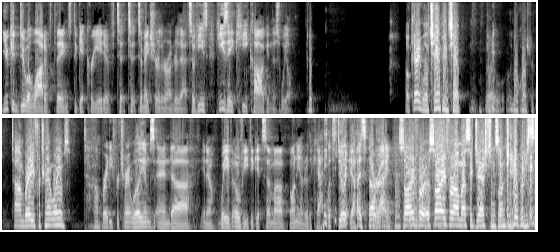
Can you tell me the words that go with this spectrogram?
you can do a lot of things to get creative to, to, to make sure they're under that so he's he's a key cog in this wheel Okay, well, championship. uh, no question. Tom Brady for Trent Williams. Tom Brady for Trent Williams and uh, you know waive Ovi to get some uh, money under the cap. Let's do it, guys. All right. Sorry for sorry for all my suggestions on Japers.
